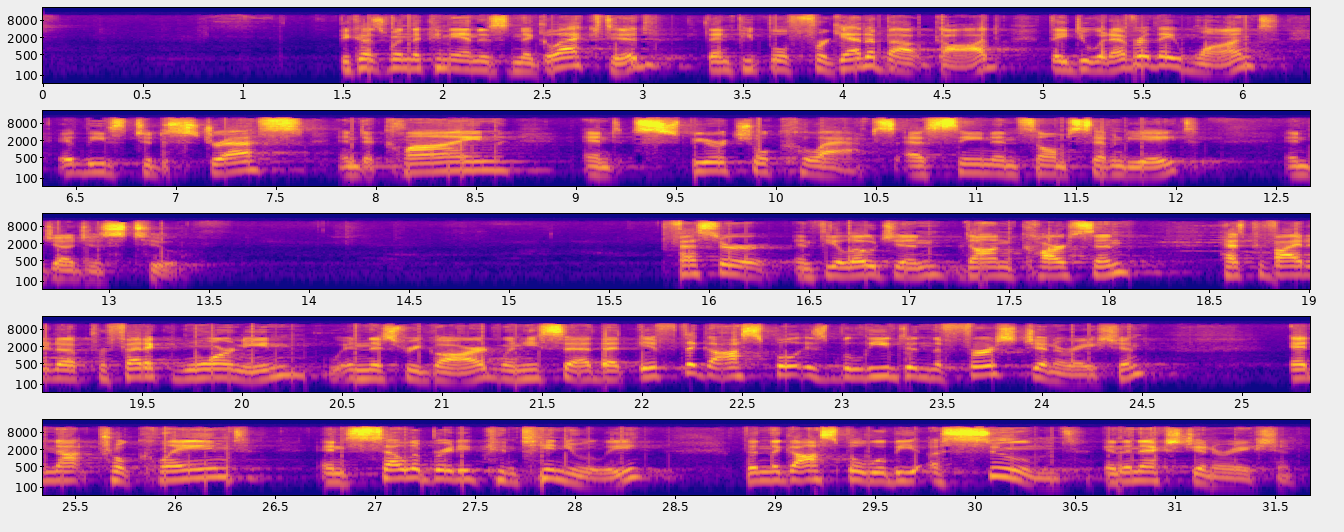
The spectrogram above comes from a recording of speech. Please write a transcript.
Because when the command is neglected, then people forget about God. They do whatever they want. It leads to distress and decline and spiritual collapse, as seen in Psalm 78 and Judges 2. Professor and theologian Don Carson has provided a prophetic warning in this regard when he said that if the gospel is believed in the first generation and not proclaimed and celebrated continually, then the gospel will be assumed in the next generation.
